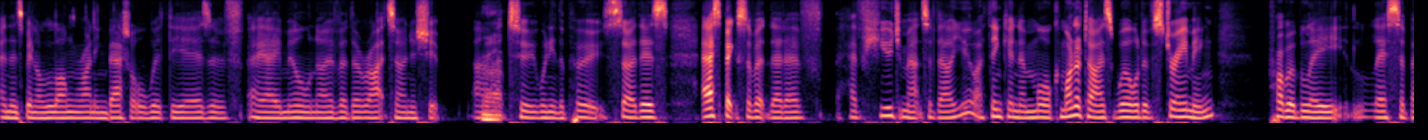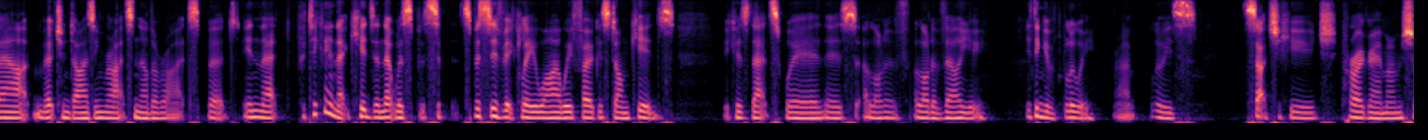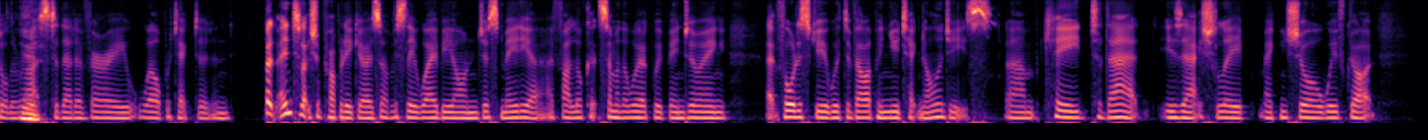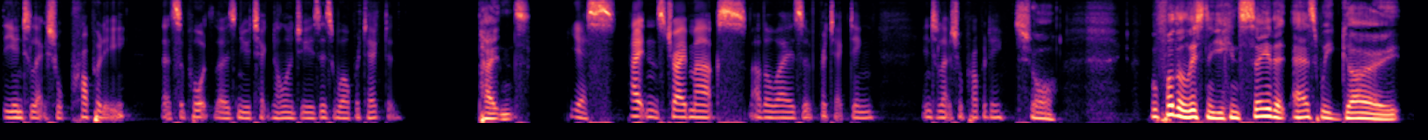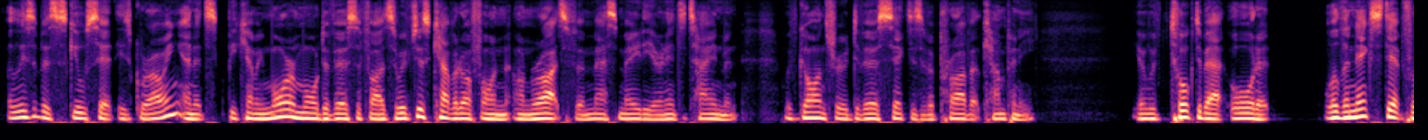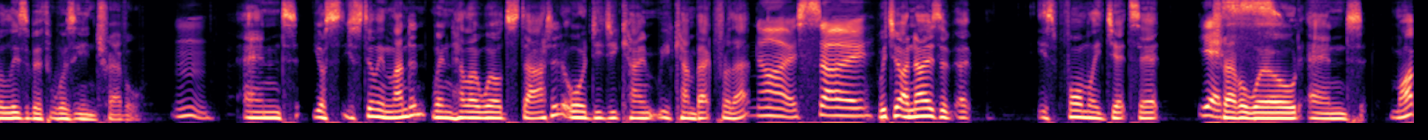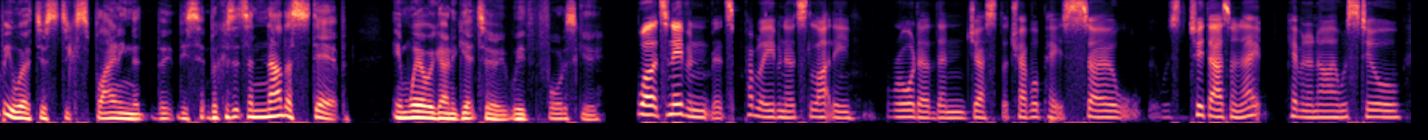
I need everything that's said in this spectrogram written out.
And there's been a long running battle with the heirs of AA Milne over the rights ownership uh, Right. to Winnie the Pooh. So there's aspects of it that have have huge amounts of value. I think in a more commoditized world of streaming, probably less about merchandising rights and other rights. But in that, particularly in that kids, and that was speci- specifically why we focused on kids, because that's where there's a lot of a lot of value. You think of Bluey, right? Bluey's such a huge program, and I'm sure the Yes. rights to that are very well protected and but intellectual property goes obviously way beyond just media. If I look at some of the work we've been doing at Fortescue with developing new technologies, um, key to that is actually making sure we've got the intellectual property that supports those new technologies is well protected. Patents, Yes, patents, trademarks, other ways of protecting intellectual property. sure. Well, for the listener, you can see that as we go, Elizabeth's skill set is growing and it's becoming more and more diversified. So we've just covered off on on rights for mass media and entertainment. We've gone through diverse sectors of a private company. You know, we've talked about audit. Well, the next step for Elizabeth was in travel. Mm. And you're you're still in London when Hello World started, or did you came you come back for that? No, so Which I know is a, a, is formerly Jet Set, yes, Travel World, and might be worth just explaining that this because it's another step in where we're going to get to with Fortescue. Well, it's an even. It's probably even a slightly broader than just the travel piece. So it was 2008. Kevin and I were still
